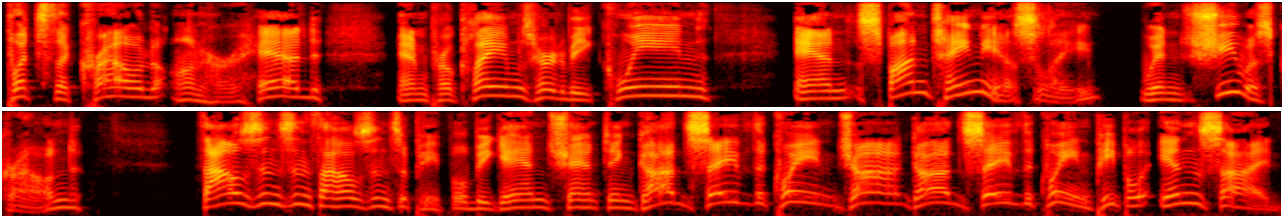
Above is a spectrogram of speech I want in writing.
puts the crowd on her head and proclaims her to be queen. And spontaneously, when she was crowned, thousands and thousands of people began chanting, God save the queen, God save the queen. People inside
